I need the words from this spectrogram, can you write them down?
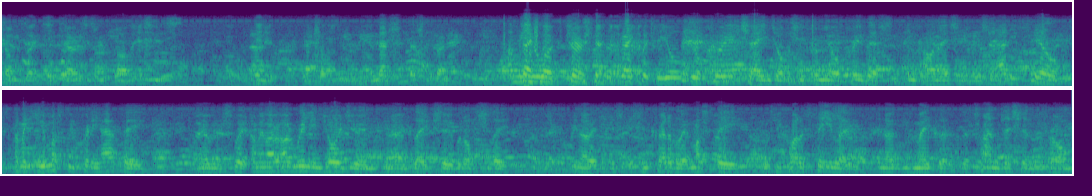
complex characters with father issues in it. Excellent. And that's that's the fact. I mean, Thanks, Luke. Sure. very quickly, your, your career change, obviously, from your previous incarnations. So how do you feel? I mean, you must be pretty happy you know, with the switch. I mean, I, I really enjoyed you in you know, Blade 2, but obviously, you know, it's, it's, it's incredible. It must be, it must be quite a feeling, you know, that you've made the, the transition from...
